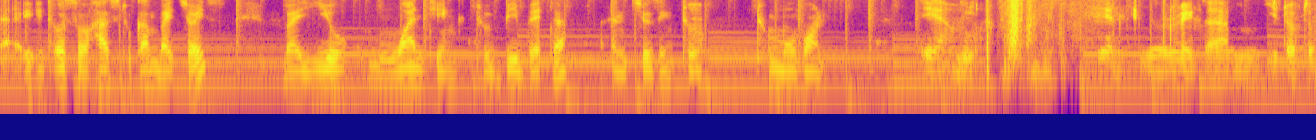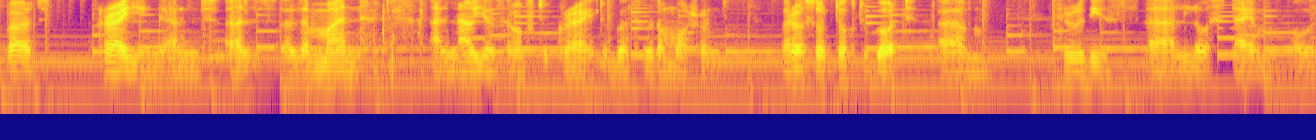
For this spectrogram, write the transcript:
uh, it also has to come by choice, by you wanting to be better and choosing to to move on. Yeah, yeah, you're right. Um, you talked about crying, and as as a man, allow yourself to cry, to go through the motions, but also talk to God um, through this uh, lost time or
